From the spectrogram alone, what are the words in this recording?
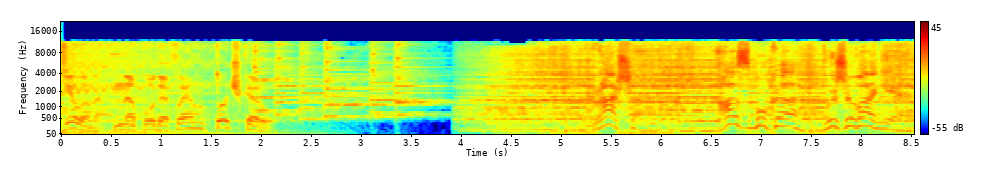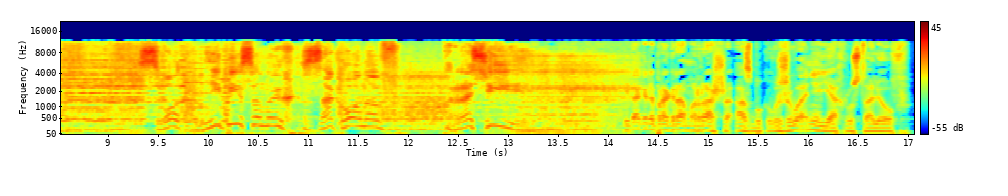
сделано на podfm.ru Раша. Азбука выживания. Свод неписанных законов России. Итак, это программа «Раша. Азбука выживания». Я Хрусталев.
